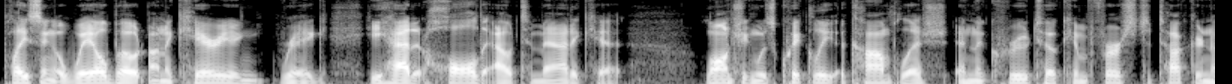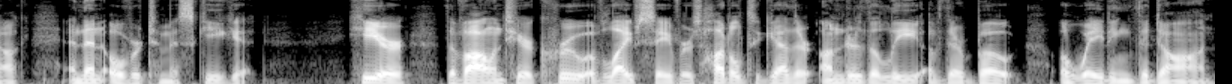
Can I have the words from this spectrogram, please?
Placing a whaleboat on a carrying rig, he had it hauled out to Madaket. Launching was quickly accomplished, and the crew took him first to Tuckernuck and then over to Muskeget. Here, the volunteer crew of lifesavers huddled together under the lee of their boat, awaiting the dawn.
